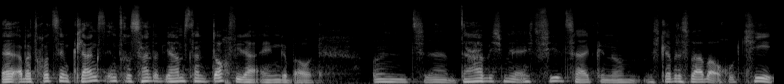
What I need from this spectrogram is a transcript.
Äh, aber trotzdem klang es interessant und wir haben es dann doch wieder eingebaut. Und äh, da habe ich mir echt viel Zeit genommen. Ich glaube, das war aber auch okay,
